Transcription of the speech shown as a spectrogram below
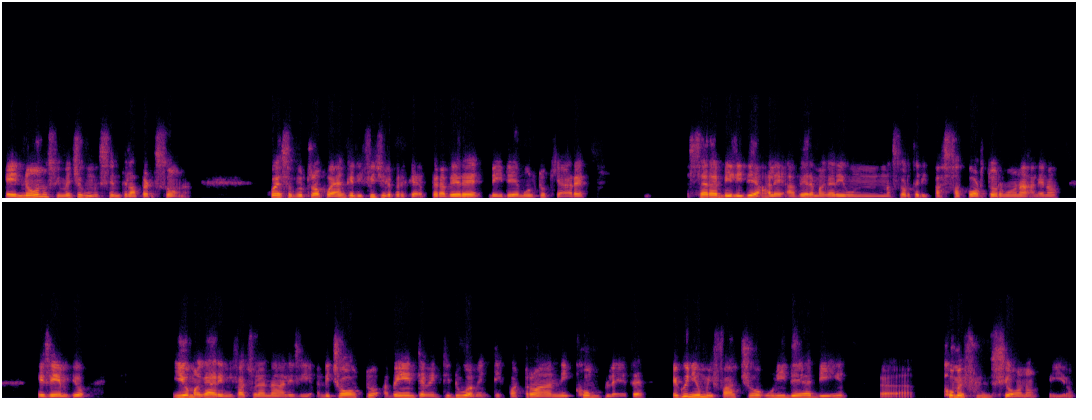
e non su invece come sente la persona. questo purtroppo è anche difficile perché per avere le idee molto chiare sarebbe l'ideale avere magari un, una sorta di passaporto ormonale, no? Esempio, io magari mi faccio le analisi a 18, a 20, a 22, a 24 anni complete e quindi io mi faccio un'idea di eh, come funziono io,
